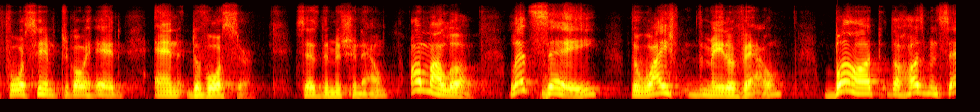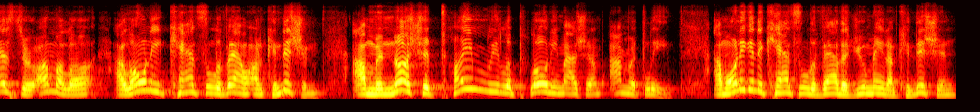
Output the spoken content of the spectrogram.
force him to go ahead and divorce her. Says the Mishnah now. Let's say the wife made a vow but the husband says to her, Amala, I'll only cancel the vow on condition. I'm only going to cancel the vow that you made on condition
